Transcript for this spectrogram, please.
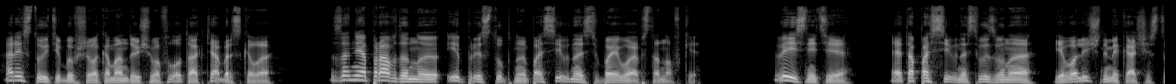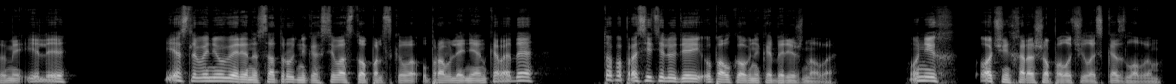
арестуйте бывшего командующего флота Октябрьского за неоправданную и преступную пассивность в боевой обстановке. Выясните, эта пассивность вызвана его личными качествами или... Если вы не уверены в сотрудниках Севастопольского управления НКВД, то попросите людей у полковника Бережного. У них очень хорошо получилось с Козловым.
